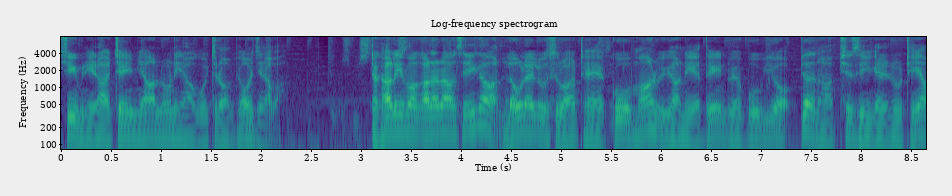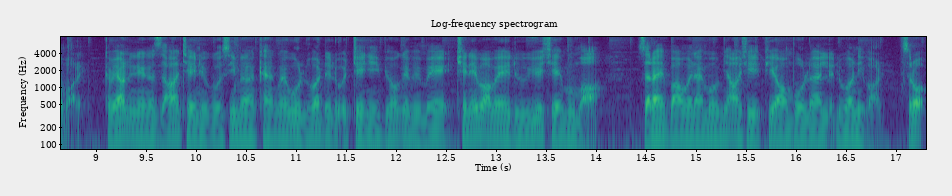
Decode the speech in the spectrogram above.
ရှိမနေတာချိန်များလွန်းနေတာကိုကျွန်တော်ပြောချင်တာပါတခါလေးမှာကာလာဒါဆေးကလုံးလိုက်လို့ဆိုတာထက်ကိုအမားတွေကနေအသိအတွေပို့ပြီးတော့ပြဿနာဖြစ်စေခဲ့တယ်လို့ထင်ရပါတယ်။ကြပြောင်းနေတဲ့ကစားချိန်တွေကိုစီမံခန့်ခွဲဖို့လိုအပ်တယ်လို့အကြိမ်ကြိမ်ပြောခဲ့ပေမဲ့ချိန်ထဲမှာပဲလူရွေးချယ်မှုမှာ ဇရိုက်ပါဝင်နိုင်မှုမျှရှိဖြစ်အောင်ပို့လဲလိုအပ်နေပါတယ်။ဆိုတော့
